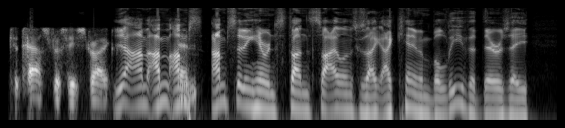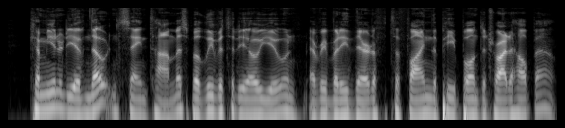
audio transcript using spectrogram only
catastrophe strikes. Yeah, I'm I'm I'm, And- I'm sitting here in stunned silence because I, I can't even believe that there is a community of note in St. Thomas. But leave it to the OU and everybody there to to find the people and to try to help out.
